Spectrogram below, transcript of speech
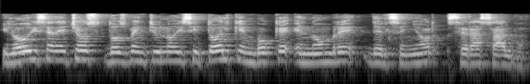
Y luego dice en Hechos 2.21, dice, todo el que invoque el nombre del Señor será salvo.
